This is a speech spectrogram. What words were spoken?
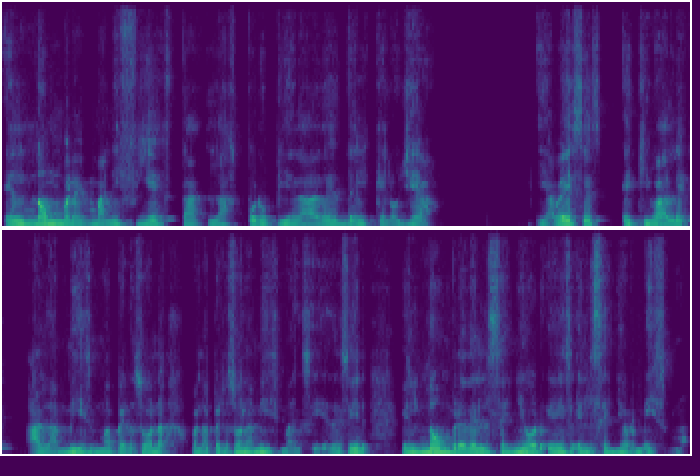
el nombre manifiesta las propiedades del que lo lleva y a veces equivale a la misma persona o a la persona misma en sí. Es decir, el nombre del Señor es el Señor mismo.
